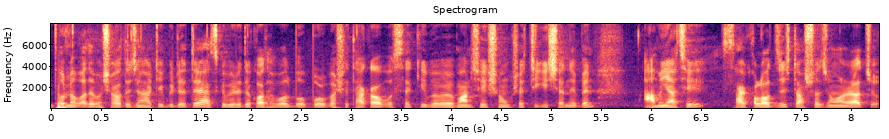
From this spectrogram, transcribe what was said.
ধন্যবাদ এবং স্বাগত জানাটি ভিডিওতে। আজকে ভিডিওতে কথা বলব প্রবাসী থাকা অবস্থায় কীভাবে মানসিক সমস্যার চিকিৎসা নেবেন আমি আছি সাইকোলজিস্ট আশ্চর্যমান রাজু।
